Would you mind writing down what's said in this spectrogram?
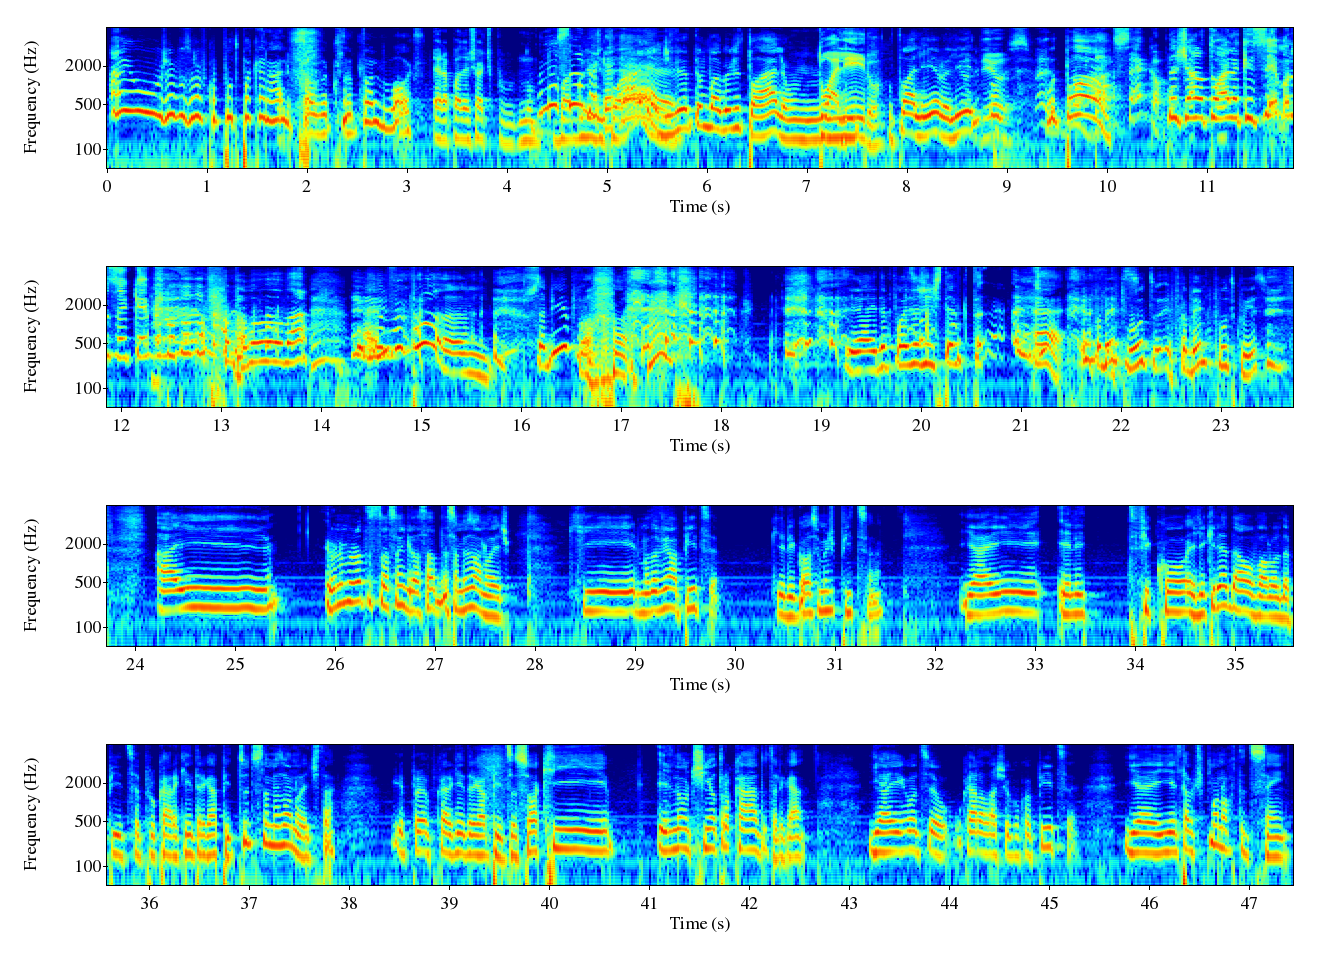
Aí o Jair Bolsonaro ficou puto pra caralho por causa da toalha do box. Era pra deixar, tipo, no Eu não sei, bagulho né? de toalha? É, devia ter um bagulho de toalha. Um, Toalheiro. Um toalheiro ali. Meu Ele falou, Deus. Pô, pô, Não seca, pô. Deixaram a toalha aqui em cima, não sei o que. Blá, blá, blá, blá, blá, blá, blá, blá. Aí eu falei, pô, não sabia, pô. E aí depois a gente teve que. É, ele ficou bem puto, ele ficou bem puto com isso. Aí. Eu lembro outra situação engraçada dessa mesma noite. Que ele mandou vir uma pizza. Que ele gosta muito de pizza, né? E aí ele ficou. Ele queria dar o valor da pizza pro cara que ia entregar a pizza. Tudo isso na mesma noite, tá? E pra, pro cara que ia entregar a pizza. Só que ele não tinha trocado, tá ligado? E aí o que aconteceu? O cara lá chegou com a pizza. E aí ele tava tipo uma nota de 100.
